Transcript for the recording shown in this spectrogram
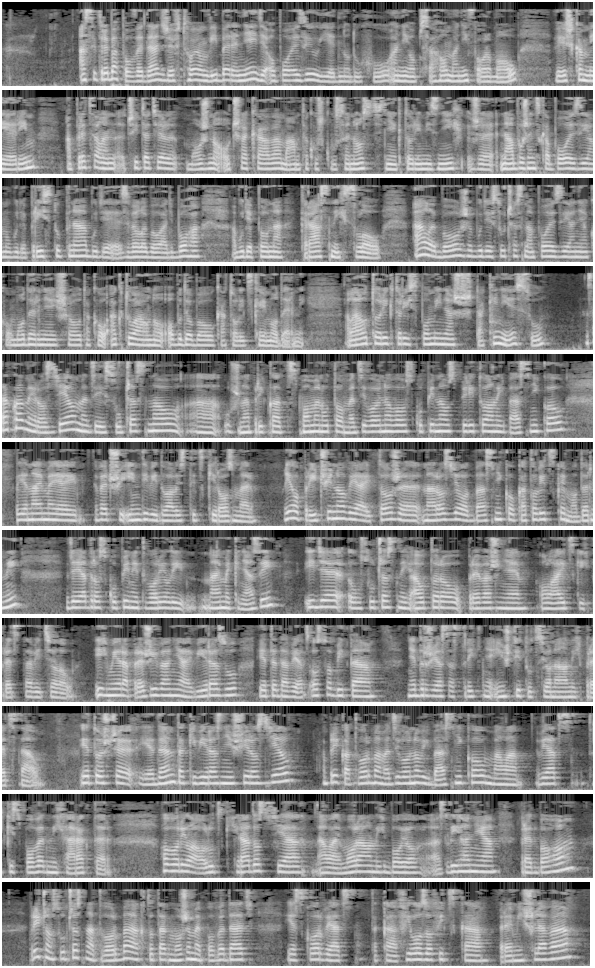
Asi treba povedať, že v tvojom výbere nejde o poéziu jednoduchú, ani obsahom, ani formou. Vieš, kam mierim. A predsa len čitateľ možno očakáva, mám takú skúsenosť s niektorými z nich, že náboženská poézia mu bude prístupná, bude zvelebovať Boha a bude plná krásnych slov. Alebo, že bude súčasná poézia nejakou modernejšou, takou aktuálnou obdobou katolickej moderny. Ale autory, ktorých spomínaš, takí nie sú. Základný rozdiel medzi súčasnou a už napríklad spomenutou medzivojnovou skupinou spirituálnych básnikov je najmä jej väčší individualistický rozmer. Jeho príčinou je aj to, že na rozdiel od básnikov katolíckej moderny, kde jadro skupiny tvorili najmä kňazi, ide u súčasných autorov prevažne o laických predstaviteľov. Ich miera prežívania aj výrazu je teda viac osobitá, nedržia sa striktne inštitucionálnych predstav. Je tu ešte jeden taký výraznejší rozdiel. Napríklad tvorba medzivojnových básnikov mala viac taký spovedný charakter. Hovorila o ľudských radostiach, ale aj morálnych bojoch a zlyhania pred Bohom, pričom súčasná tvorba, ak to tak môžeme povedať, je skôr viac taká filozofická, premyšľavá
